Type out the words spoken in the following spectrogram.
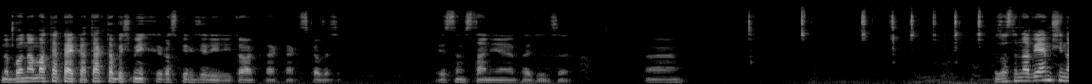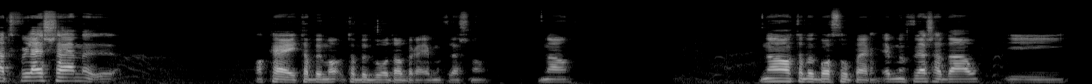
No bo ona ma TPK, tak to byśmy ich rozpierdzielili. Tak, tak, tak, zgadza się. Jestem w stanie powiedzieć, że... E... Zastanawiałem się nad flashem. y, Okej, to, by to by było dobre, jakbym flashnął. No. No, to by było super. Jakbym flasha dał i...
